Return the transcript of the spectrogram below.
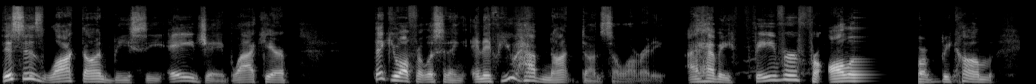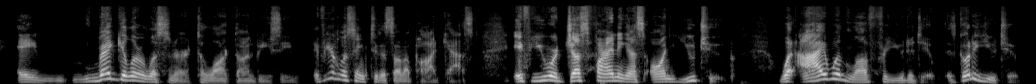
This is Locked On BC. AJ Black here. Thank you all for listening. And if you have not done so already, I have a favor for all of you become a regular listener to Locked On BC. If you're listening to this on a podcast, if you are just finding us on YouTube, what I would love for you to do is go to YouTube.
